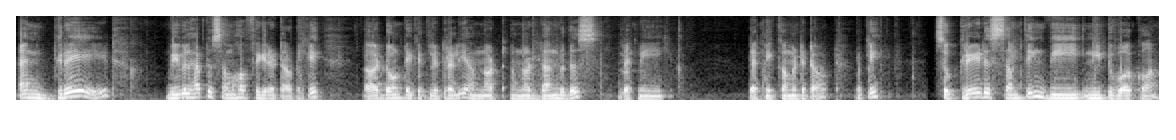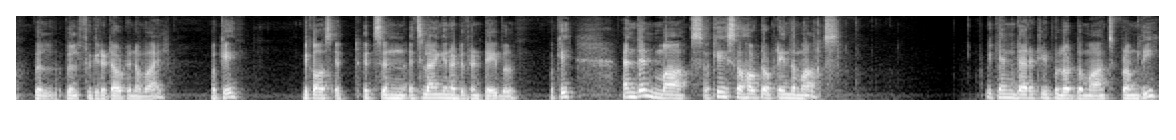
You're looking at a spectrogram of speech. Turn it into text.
And grade we will have to somehow figure it out. Okay uh, don't take it literally. I'm not i'm not done with this. Let me let me comment it out. Okay? So grade is something we need to work on. We'll we'll figure it out in a while. Okay? Because it it's in it's lying in a different table. Okay? And then marks. Okay? So how to obtain the marks? You can directly pull out the marks from the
